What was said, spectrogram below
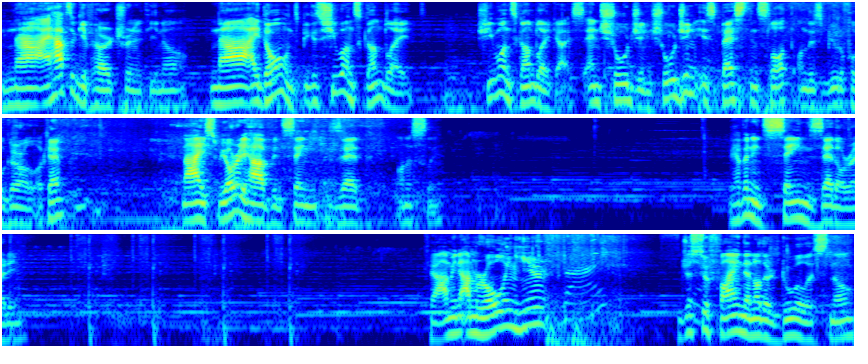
Nah, I have to give her Trinity, no. Nah, I don't, because she wants Gunblade. She wants Gunblade, guys. And Shojin. Shojin is best in slot on this beautiful girl, okay? Nice, we already have Insane Zed, honestly. We have an Insane Zed already. Okay, I mean, I'm rolling here. Just to find another duelist, no?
